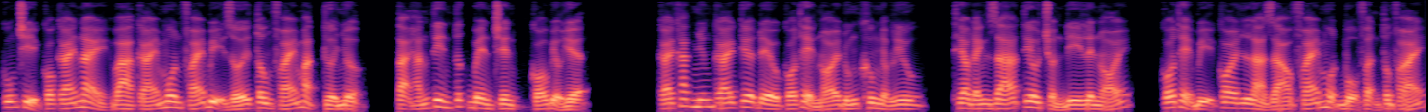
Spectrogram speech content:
cũng chỉ có cái này ba cái môn phái bị giới tông phái mặt thừa nhượng tại hắn tin tức bên trên có biểu hiện. Cái khác những cái kia đều có thể nói đúng không nhập lưu, theo đánh giá tiêu chuẩn đi lên nói, có thể bị coi là giáo phái một bộ phận tông phái,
